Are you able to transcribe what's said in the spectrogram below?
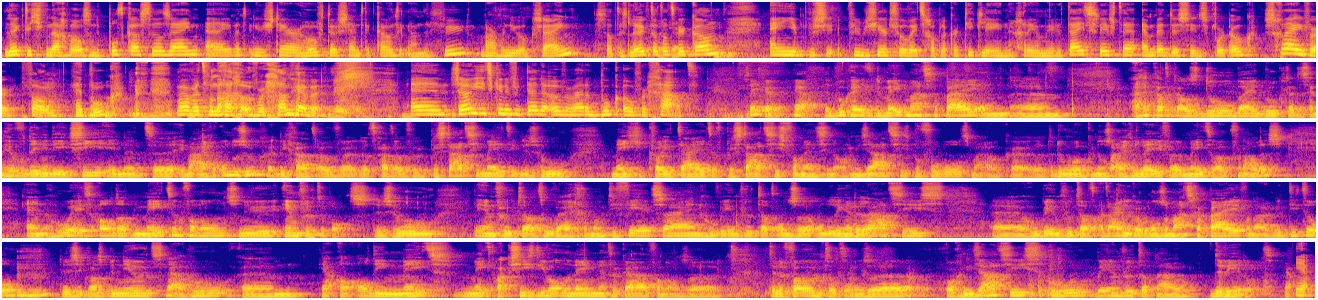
Leuk dat je vandaag bij ons in de podcast wil zijn. Uh, je bent universitair hoofddocent accounting aan de VU, waar we nu ook zijn. Dus dat is leuk dat dat weer kan. En je publiceert veel wetenschappelijke artikelen in gerenommeerde tijdschriften. En bent dus sinds kort ook schrijver van het boek waar we het vandaag over gaan hebben. Zeker. En zou je iets kunnen vertellen over waar het boek over gaat? Zeker, ja. Het boek heet De Meetmaatschappij. En ehm, eigenlijk had ik als doel bij het boek... dat er zijn heel veel dingen die ik zie in, het, uh, in mijn eigen onderzoek. Die gaat over, dat gaat over prestatiemeting. Dus hoe meet je kwaliteit of prestaties van mensen in organisaties bijvoorbeeld. Maar ook, uh, dat doen we ook in ons eigen leven. Daar meten we ook van alles. En hoe heeft al dat meten van ons nu invloed op ons? Dus hoe beïnvloedt dat hoe wij gemotiveerd zijn? Hoe beïnvloedt dat onze onderlinge relaties? Uh, hoe beïnvloedt dat uiteindelijk ook onze maatschappij, vanuit de titel. Mhm. Dus ik was benieuwd nou, hoe um, ja, al, al die meet, meetacties die we ondernemen met elkaar, van onze telefoon tot onze organisaties, hoe beïnvloedt dat nou de wereld? Ja, ja.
